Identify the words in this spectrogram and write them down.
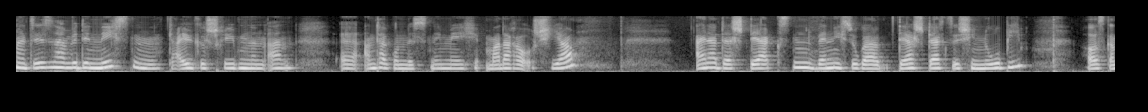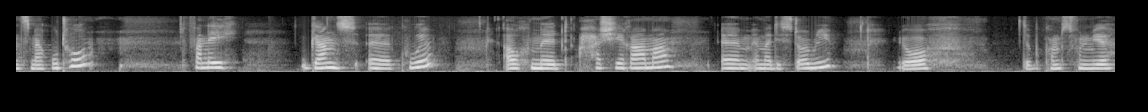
Als nächstes haben wir den nächsten geil geschriebenen An äh, Antagonist, nämlich Madara Uchiha. Einer der stärksten, wenn nicht sogar der stärkste Shinobi aus ganz Naruto. Fand ich ganz äh, cool. Auch mit Hashirama. Ähm, immer die Story. Ja, du bekommst von mir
